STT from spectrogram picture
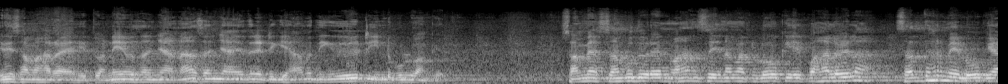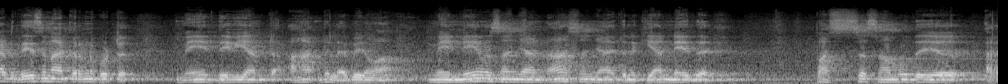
ඉතින් සමහර අය හිතුවා නේව සංඥා නා සංඥා එතනට ගියාම දිගට ඉන්න පුළුවන් කියලා. සම්්‍යක් සම්බුදුරයන් වහන්සේ නමක් ලෝකේ පහළ වෙලා සද්ධර්මයේ ලෝකයට දේශනා කරනකොට මේ දෙවියන්ට අහන්න ලැබෙනවා මේ නේව සංඥා නා සංඥා එතන කියන්නේද? පස්ස සමුදය අර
